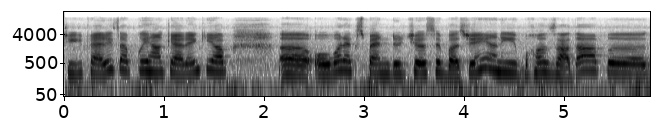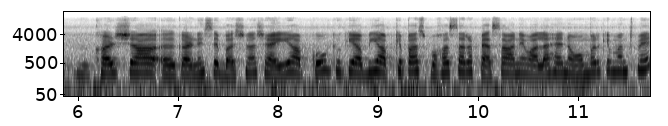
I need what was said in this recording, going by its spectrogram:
जी फेरिस आपको यहाँ कह रहे हैं कि आप ओवर एक्सपेंडिचर से बचें, यानी बहुत ज़्यादा आप खर्चा करने से बचना चाहिए आपको, क्योंकि अभी आपके पास बहुत सारा पैसा आने वाला है नवंबर के मंथ में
